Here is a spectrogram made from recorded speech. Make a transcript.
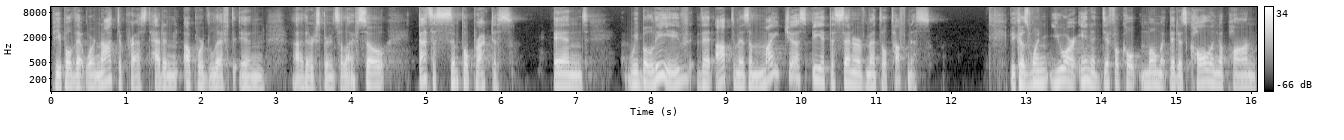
People that were not depressed had an upward lift in uh, their experience of life. So that's a simple practice. And we believe that optimism might just be at the center of mental toughness. Because when you are in a difficult moment that is calling upon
